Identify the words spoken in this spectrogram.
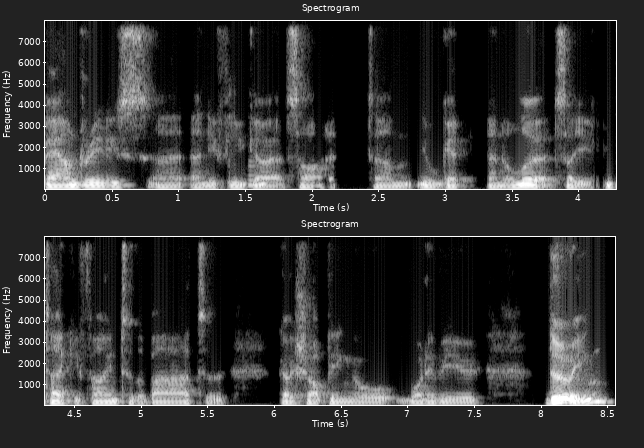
boundaries, uh, and if you Mm-hmm. go outside it, um, you'll get an alert. So you can take your phone to the bar to go shopping or whatever you're doing,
